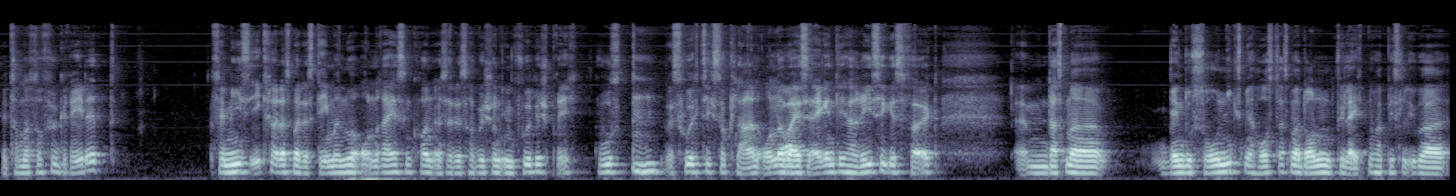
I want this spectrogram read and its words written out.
jetzt haben wir so viel geredet, für mich ist eh klar, dass man das Thema nur anreißen kann. Also das habe ich schon im Vorgespräch gewusst. Mhm. Es hört sich so klein an, aber es ist eigentlich ein riesiges Feld, ähm, dass man, wenn du so nichts mehr hast, dass man dann vielleicht noch ein bisschen über,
